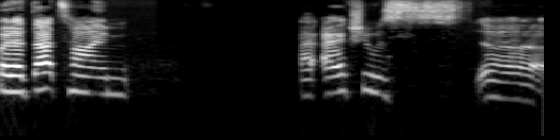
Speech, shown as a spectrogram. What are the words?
But at that time, I, I actually was uh,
